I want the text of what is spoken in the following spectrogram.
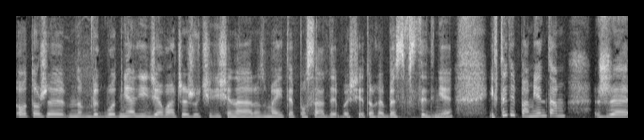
o to, że no, wygłodniali działacze rzucili się na rozmaite posady, właściwie trochę bezwstydnie. I wtedy pamiętam, że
